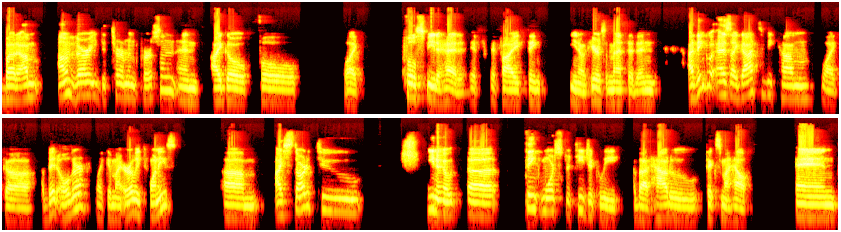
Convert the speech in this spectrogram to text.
but I'm I'm a very determined person, and I go full like full speed ahead if if I think you know here's a method. And I think as I got to become like uh, a bit older, like in my early twenties, um, I started to you know uh, think more strategically about how to fix my health. And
